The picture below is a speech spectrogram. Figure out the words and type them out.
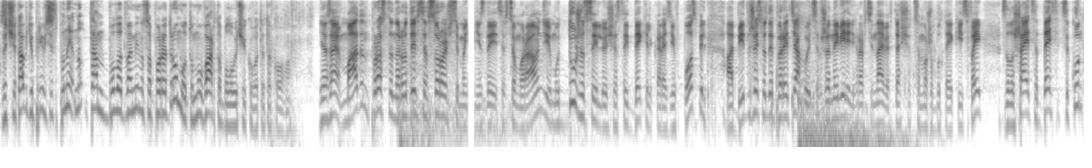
Зачитав Дюпрів зі спини. Ну там було два мінуси по редруму, тому варто було очікувати такого. Я знаю, Маден просто народився в сорочці, мені здається, в цьому раунді. Йому дуже сильно щастить декілька разів поспіль, а біт вже сюди перетягується. Вже не вірять гравці Наві в те, що це може бути якийсь фейк. Залишається 10 секунд,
